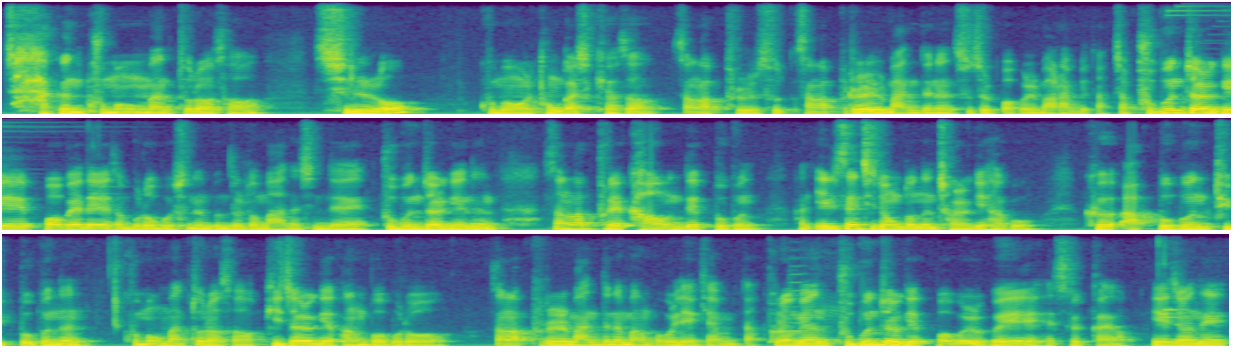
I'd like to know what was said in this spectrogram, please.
작은 구멍만 뚫어서 실로 구멍을 통과시켜서 쌍꺼풀 수- 쌍꺼풀을 만드는 수술법을 말합니다. 자, 부분절개법에 대해서 물어보시는 분들도 많으신데 부분절개는 쌍꺼풀의 가운데 부분 한 1cm 정도는 절개하고 그 앞부분 뒷부분은 구멍만 뚫어서 비절개 방법으로 쌍꺼풀을 만드는 방법을 얘기합니다. 그러면 부분절개법을 왜 했을까요? 예전에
